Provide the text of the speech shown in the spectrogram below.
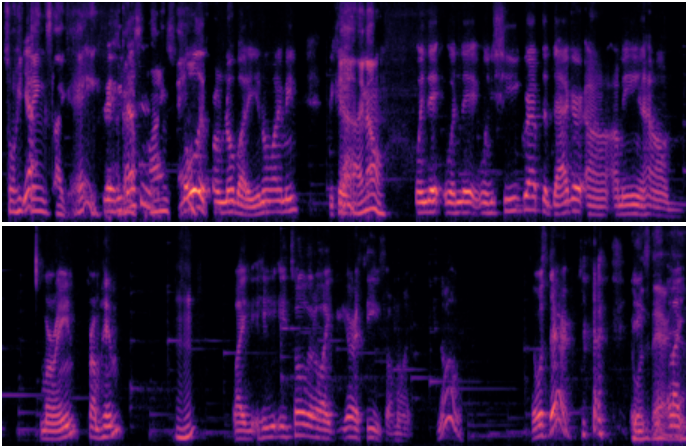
So he yeah. thinks like, hey, he doesn't stole it from nobody. You know what I mean? Because yeah, I know. When they when they when she grabbed the dagger, uh, I mean, um, Moiraine from him. Mm-hmm. Like he he told her like you're a thief. I'm like no, it was there. it was there. Like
